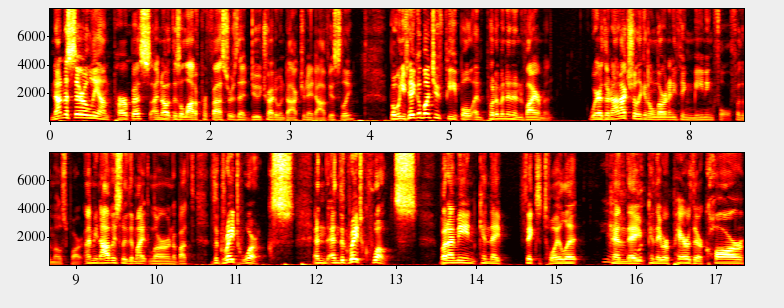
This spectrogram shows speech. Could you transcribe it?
not necessarily on purpose. I know there's a lot of professors that do try to indoctrinate, obviously, but when you take a bunch of people and put them in an environment where they're not actually going to learn anything meaningful for the most part. I mean, obviously they might learn about the great works and and the great quotes, but I mean, can they fix a toilet? Yeah. Can they can they repair their car?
